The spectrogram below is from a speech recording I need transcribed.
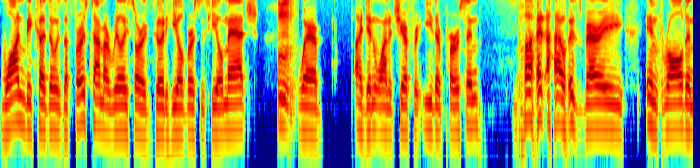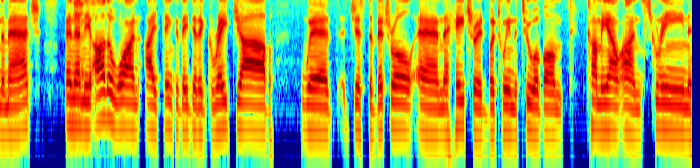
One because it was the first time I really saw a good heel versus heel match Mm. where I didn't want to cheer for either person, but I was very enthralled in the match. And then Yes. the other one, I think that they did a great job with just the vitriol and the hatred between the two of them coming out on screen,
